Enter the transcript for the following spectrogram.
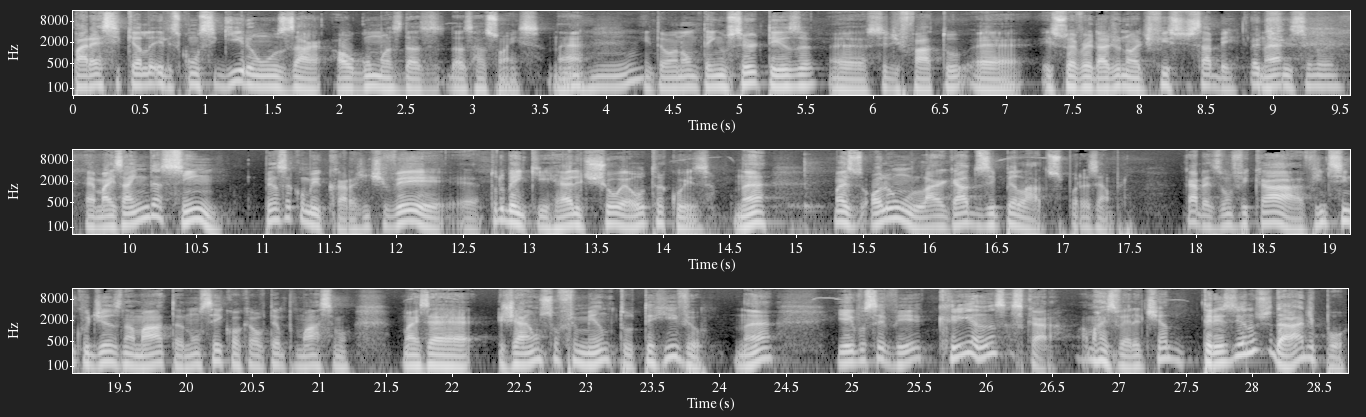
parece que ela, eles conseguiram usar algumas das, das rações. Né? Uhum. Então, eu não tenho certeza é, se de fato é, isso é verdade ou não. É difícil de saber. É né? difícil, não é? é? Mas ainda assim, pensa comigo, cara. A gente vê. É, tudo bem que reality show é outra coisa, né? Mas olha um Largados e Pelados, por exemplo. Cara, eles vão ficar 25 dias na mata, não sei qual é o tempo máximo, mas é já é um sofrimento terrível, né? E aí você vê crianças, cara. A mais velha tinha 13 anos de idade, pô.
